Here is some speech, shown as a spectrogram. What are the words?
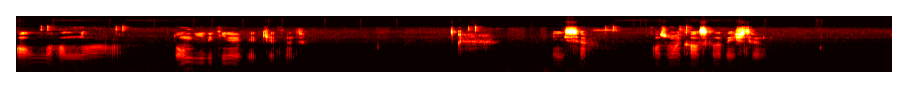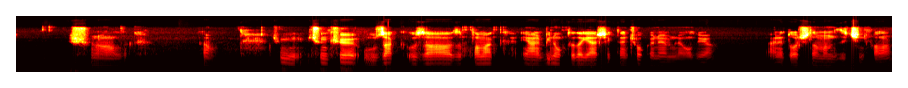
Allah Allah. Don giydik yine etki etmedi. Neyse. O zaman kaskı da değiştirelim. Şunu aldık. Tamam. Çünkü, çünkü uzak uzağa zıplamak yani bir noktada gerçekten çok önemli oluyor. Yani dodge'lamanız için falan.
